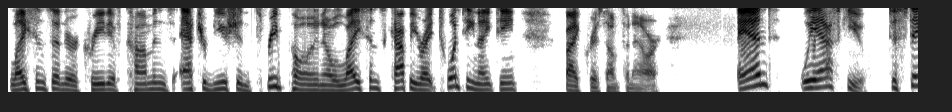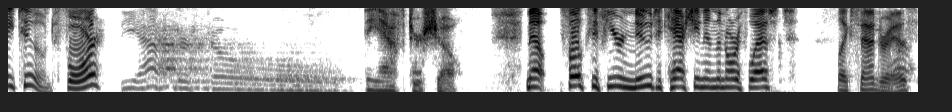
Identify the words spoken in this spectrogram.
Licensed under a Creative Commons Attribution 3.0 license, copyright 2019 by Chris Umfenauer. And we ask you to stay tuned for The After Show. the after show. Now, folks, if you're new to caching in the Northwest, Like Sandra is.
